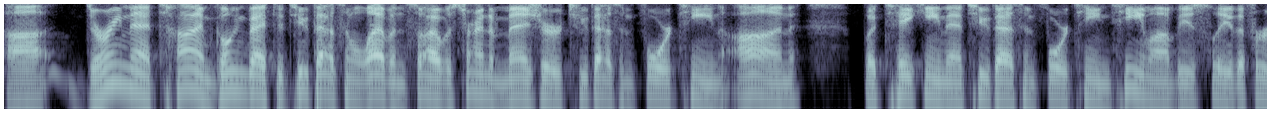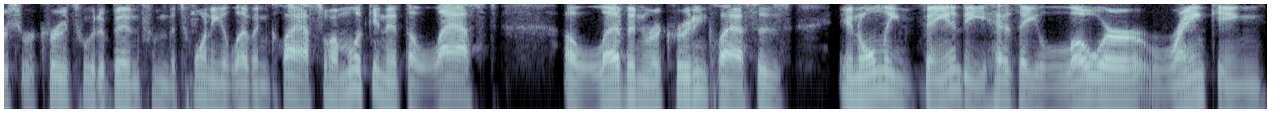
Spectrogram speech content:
Uh, during that time, going back to 2011, so I was trying to measure 2014 on, but taking that 2014 team, obviously the first recruits would have been from the 2011 class. So I'm looking at the last 11 recruiting classes, and only Vandy has a lower ranking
